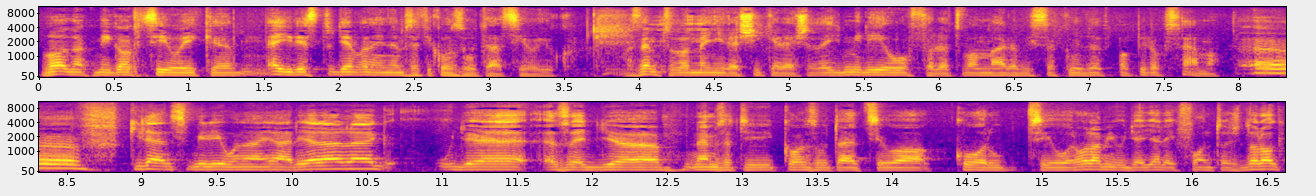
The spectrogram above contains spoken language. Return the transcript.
Vannak még akcióik. Egyrészt ugye van egy nemzeti konzultációjuk. Az nem tudom, mennyire sikeres. Az egy millió fölött van már a visszaküldött papírok száma? Ö, 9 milliónál jár jelenleg. Ugye ez egy nemzeti konzultáció a korrupcióról, ami ugye egy elég fontos dolog.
